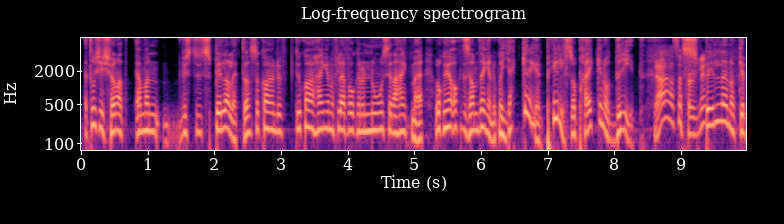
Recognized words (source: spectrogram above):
jeg tror ikke jeg skjønner at Ja, men hvis du spiller litt, da, så kan du, du kan jo henge med flere folk enn du noensinne har hengt med. Og du kan gjøre akkurat det samme tingen. Du kan jekke deg en pils og preike noe drit. Ja, ja, selvfølgelig. Spille noe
